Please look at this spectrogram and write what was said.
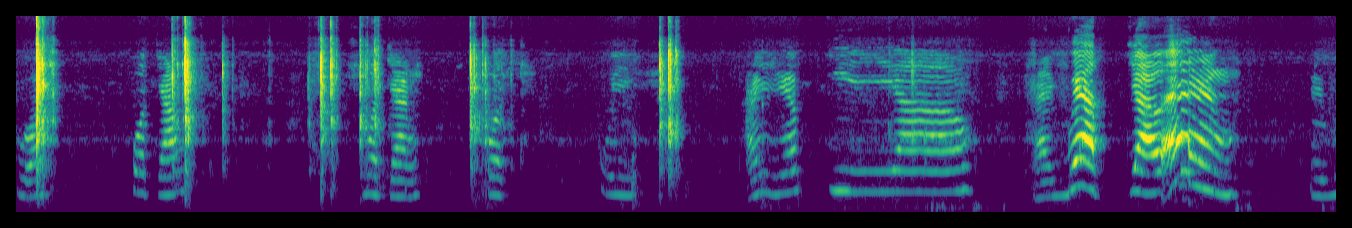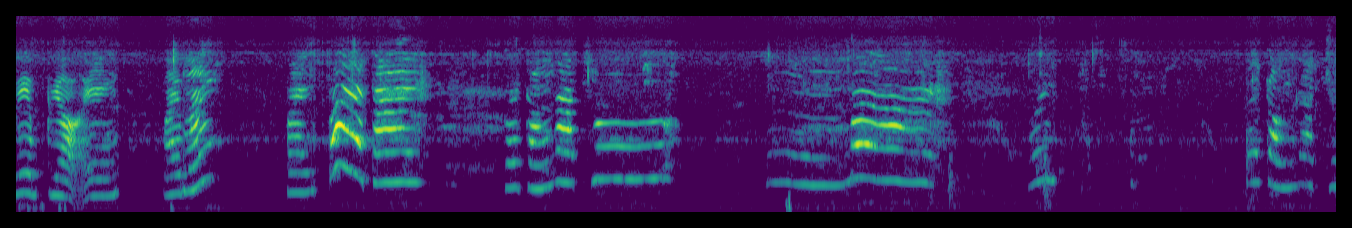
ปวดปวดจังปวดจังปวดอุ้ยไอ้เล็บเดียวไอ้เล็บเดียวเองไอ้เล็บเดียวเองไปไหมไปป้าตายไปกองทัพจูอืมบายเฮ้ยไปกองทัพจู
